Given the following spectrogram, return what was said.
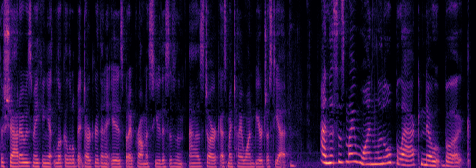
The shadow is making it look a little bit darker than it is, but I promise you this isn't as dark as my Taiwan beer just yet. And this is my one little black notebook.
